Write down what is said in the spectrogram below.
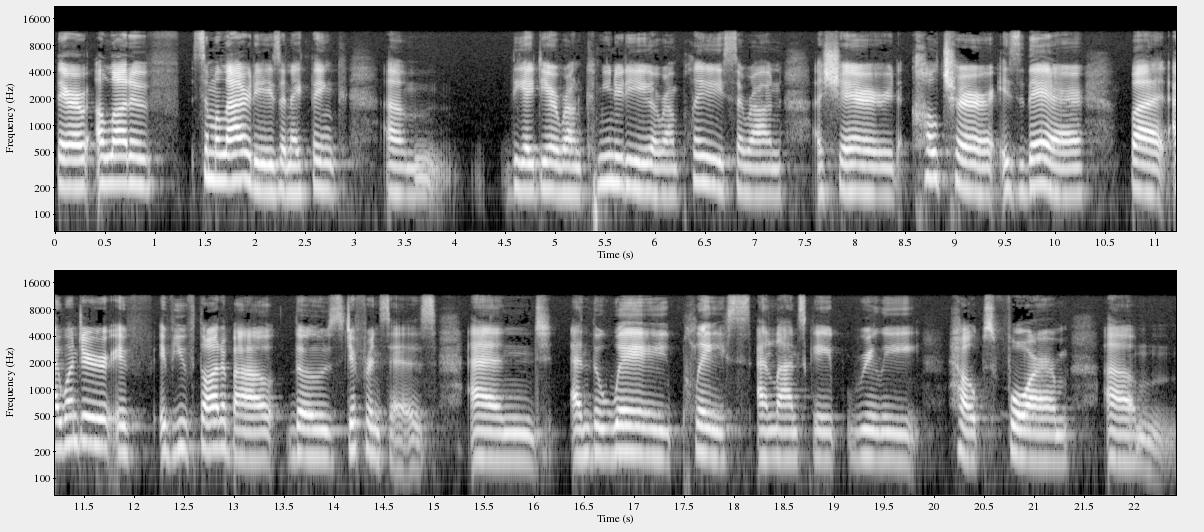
There are a lot of similarities, and I think um, the idea around community, around place, around a shared culture is there. But I wonder if, if you've thought about those differences and, and the way place and landscape really helps form um,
